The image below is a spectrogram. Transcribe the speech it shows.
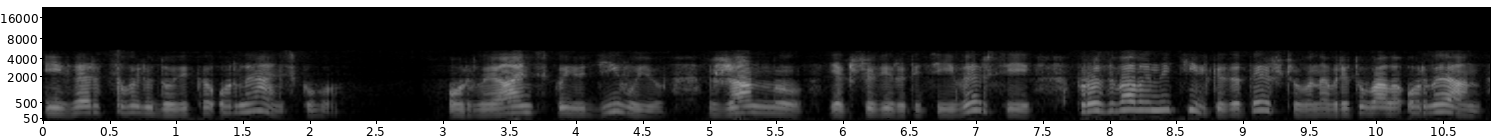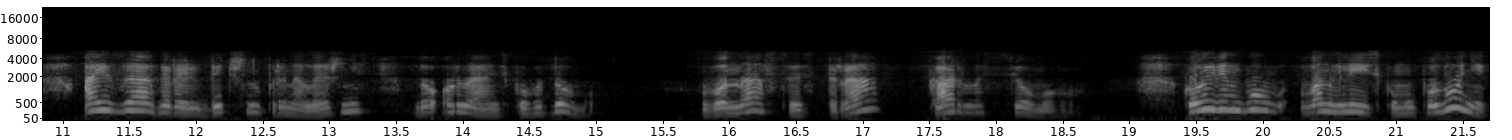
і герцога Людовіка Орлеанського. Орлеанською дівою Жанну, якщо вірити цій версії, прозвали не тільки за те, що вона врятувала Орлеан, а й за геральдичну приналежність до Орлеанського дому. Вона сестра Карла VII. Коли він був в англійському полоні,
